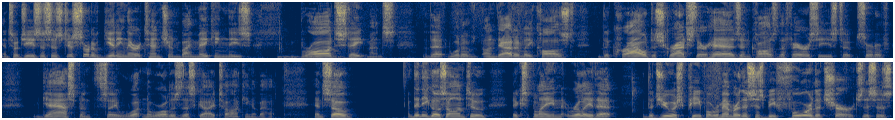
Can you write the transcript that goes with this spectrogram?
And so Jesus is just sort of getting their attention by making these broad statements that would have undoubtedly caused the crowd to scratch their heads and caused the Pharisees to sort of gasp and say, What in the world is this guy talking about? And so then he goes on to explain really that the Jewish people, remember, this is before the church. This is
